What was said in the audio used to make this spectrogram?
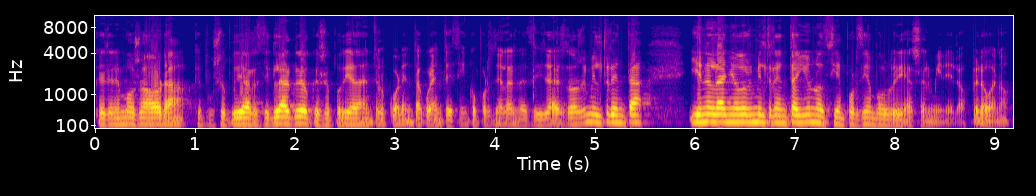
que tenemos ahora, que se podía reciclar, creo que se podía dar entre el 40-45% de las necesidades de 2030, y en el año 2031 el 100% volvería a ser minero. Pero bueno,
